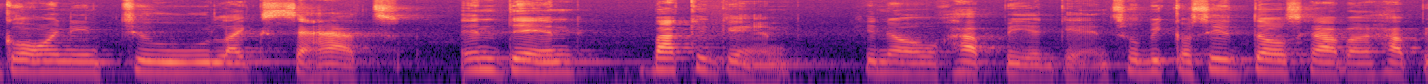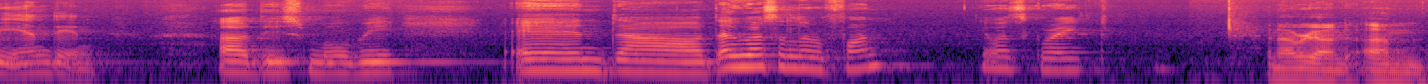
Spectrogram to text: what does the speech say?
going into like sad, and then back again, you know, happy again. So because it does have a happy ending, uh, this movie, and uh, that was a lot of fun. It was great. And Arianne, um,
